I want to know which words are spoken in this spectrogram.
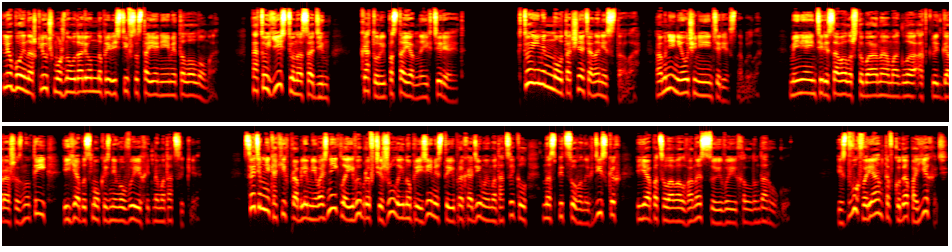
«Любой наш ключ можно удаленно привести в состояние металлолома. А то есть у нас один, который постоянно их теряет». Кто именно, уточнять она не стала, а мне не очень и интересно было. Меня интересовало, чтобы она могла открыть гараж изнутри, и я бы смог из него выехать на мотоцикле. С этим никаких проблем не возникло, и, выбрав тяжелый, но приземистый и проходимый мотоцикл на спецованных дисках, я поцеловал Ванессу и выехал на дорогу. Из двух вариантов, куда поехать,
